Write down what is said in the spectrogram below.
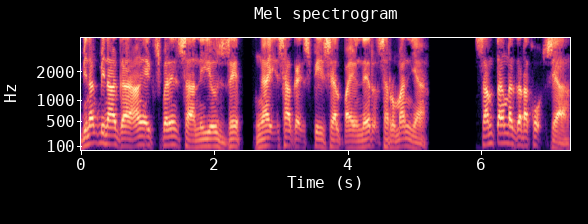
Binagbinaga ang eksperensa ni Joseph nga isa ka special pioneer sa Romanya. Samtang nagadako siya,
